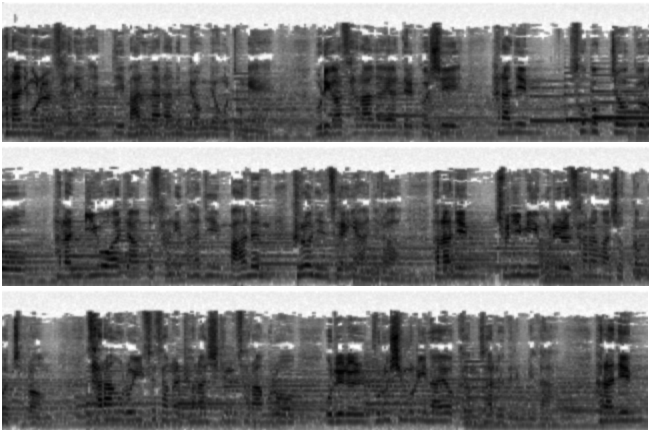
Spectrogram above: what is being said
하나님 오늘 살인하지 말라라는 명령을 통해 우리가 살아가야 될 것이 하나님 소극적으로 하나님 미워하지 않고 살인하지 많은 그런 인생이 아니라 하나님 주님이 우리를 사랑하셨던 것처럼 사랑으로 이 세상을 변화시키는 사람으로 우리를 부르심으로 인하여 감사를 드립니다. 하나님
